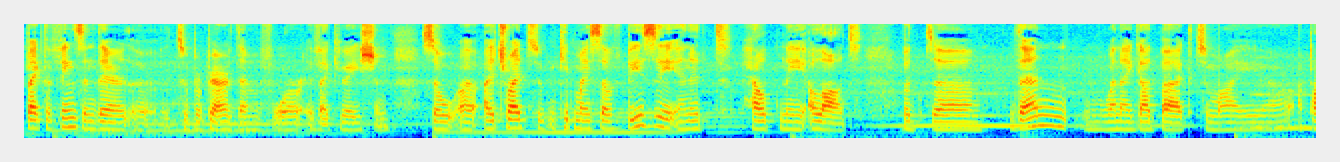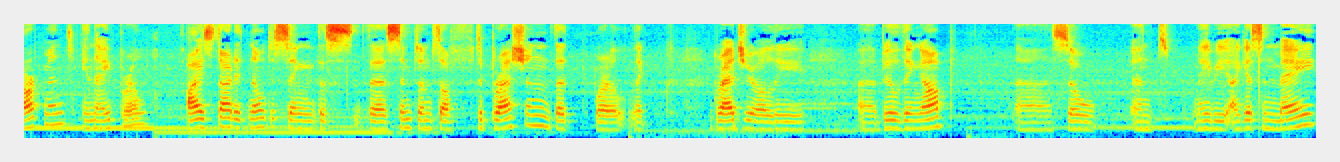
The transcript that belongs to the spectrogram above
pack the things in there uh, to prepare them for evacuation. So uh, I tried to keep myself busy, and it helped me a lot. But uh, then, when I got back to my uh, apartment in April, I started noticing this, the symptoms of depression that were like gradually uh, building up. Uh, so, and maybe I guess in May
